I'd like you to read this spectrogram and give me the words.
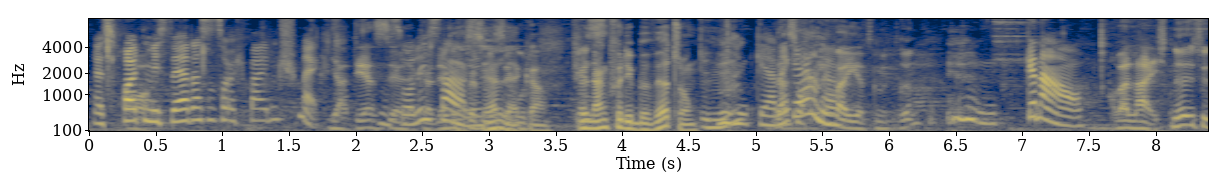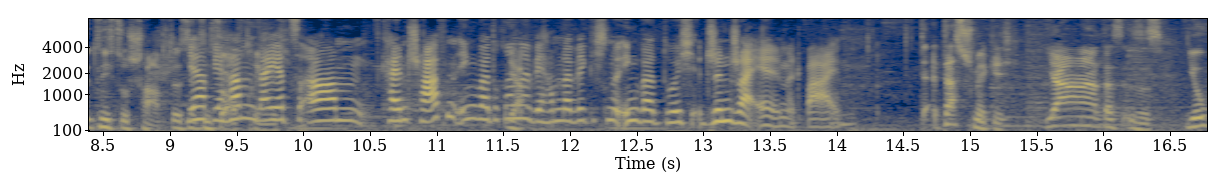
Es freut Oh. mich sehr, dass es euch beiden schmeckt. Ja, der ist Was sehr soll lecker. ich Der sagen? gefällt Sehr mir lecker. Vielen Dank für die Bewirtung. Gerne, Da ist auch Ingwer gerne. jetzt mit drin. Genau. Aber leicht, ne? Ist jetzt nicht so scharf. Das ist Ja, jetzt nicht wir so haben da jetzt ähm, keinen scharfen Ingwer drin, Ja. wir haben da wirklich nur Ingwer durch Ginger Ale mit bei. Das schmecke ich. Ja, das ist es. Jo.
